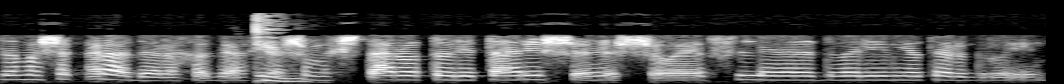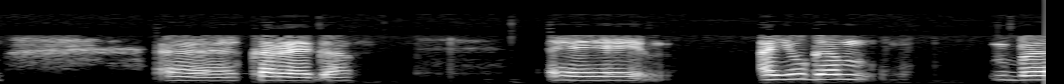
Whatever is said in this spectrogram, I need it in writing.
זה מה שקרה דרך אגב. כן. יש משטר אוטוריטרי ששואף לדברים יותר גרועים כרגע. היו גם בשנים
